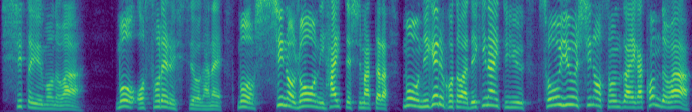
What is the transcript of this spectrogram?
死というものは、もう恐れる必要がない。もう死の牢に入ってしまったら、もう逃げることはできないという、そういう死の存在が今度は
